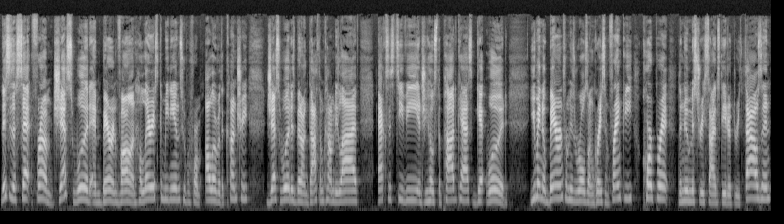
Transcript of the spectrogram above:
This is a set from Jess Wood and Baron Vaughn, hilarious comedians who perform all over the country. Jess Wood has been on Gotham Comedy Live, AXS TV, and she hosts the podcast Get Wood. You may know Baron from his roles on Grace and Frankie, Corporate, the new Mystery Science Theater 3000.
